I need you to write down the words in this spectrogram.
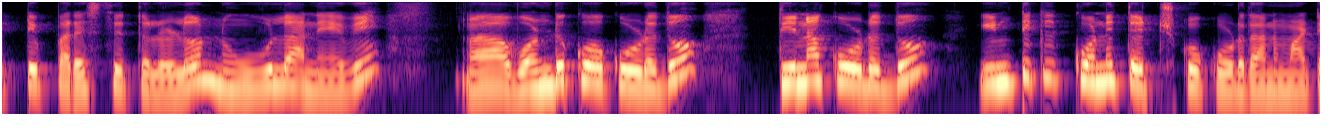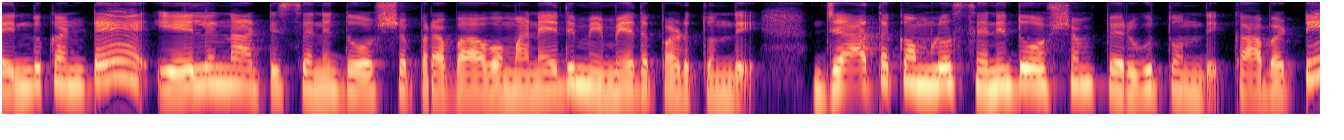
ఎట్టి పరిస్థితులలో నువ్వులు అనేవి వండుకోకూడదు తినకూడదు ఇంటికి కొని తెచ్చుకోకూడదు అనమాట ఎందుకంటే ఏలినాటి శని దోష ప్రభావం అనేది మీ మీద పడుతుంది. జాతకంలో శని దోషం పెరుగుతుంది. కాబట్టి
